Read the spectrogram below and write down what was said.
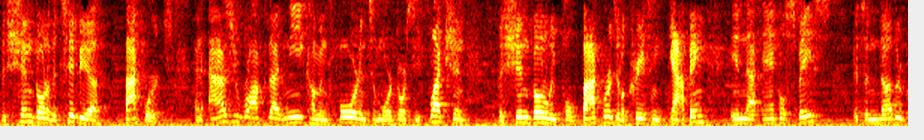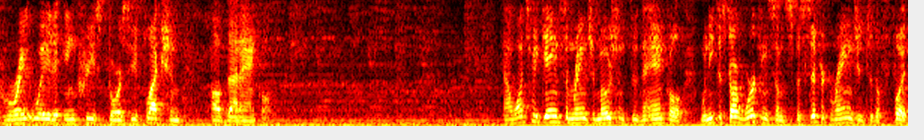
the shin bone of the tibia backwards. And as you rock that knee coming forward into more dorsiflexion, the shin bone will be pulled backwards. It'll create some gapping in that ankle space. It's another great way to increase dorsiflexion of that ankle. Now, once we gain some range of motion through the ankle, we need to start working some specific range into the foot,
